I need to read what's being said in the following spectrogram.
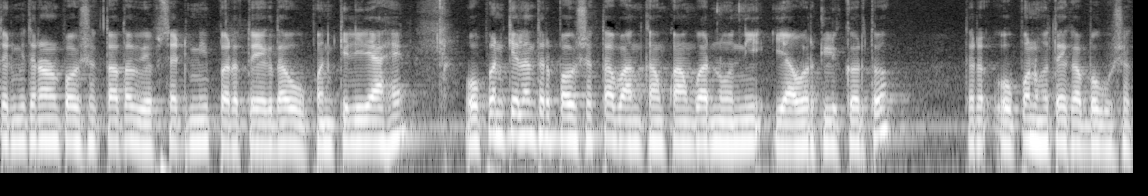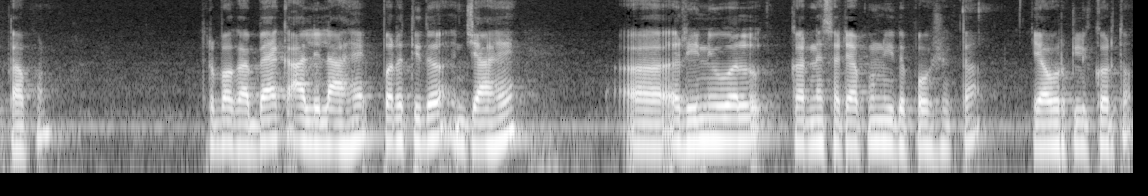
तर मित्रांनो पाहू शकता आता वेबसाईट मी परत एकदा ओपन केलेली आहे. ओपन केल्यानंतर पाहू शकता बांधकाम कामगार नोंदणी यावर क्लिक करतो. तर ओपन होते का बघू शकता आपण. तर बघा बॅक आलेला आहे. परत इथं जे आहे रिन्युअल करण्यासाठी आपण इथं पाहू शकता. यावर क्लिक करतो.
